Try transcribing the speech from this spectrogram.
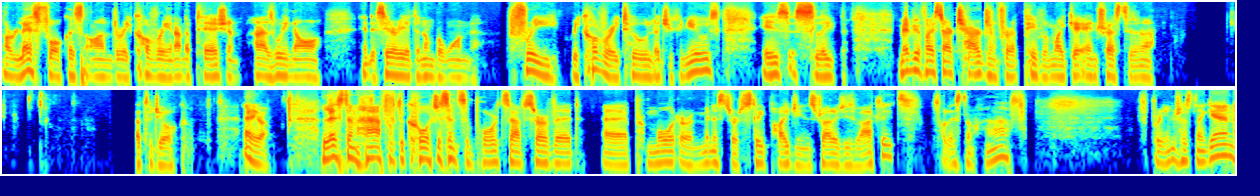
or less focus on the recovery and adaptation and as we know in this area the number one free recovery tool that you can use is sleep. Maybe if I start charging for it, people might get interested in it. That's a joke. Anyway, less than half of the coaches and support staff surveyed uh, promote or administer sleep hygiene strategies with athletes. So less than half. It's pretty interesting again.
